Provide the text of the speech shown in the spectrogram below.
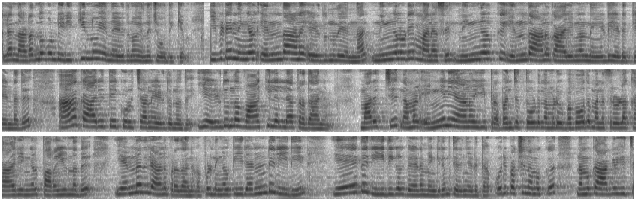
അല്ല നടന്നുകൊണ്ടിരിക്കുന്നു എന്ന് എഴുതണോ എന്ന് ചോദിക്കും. ഇവിടെ നിങ്ങൾ എന്താണ് എഴുതുന്നത് എന്നാൽ നിങ്ങളുടെ മനസ്സിൽ നിങ്ങൾക്ക് എന്താണ് കാര്യങ്ങൾ നേടിയെടുക്കേണ്ടത്? ആ കാര്യത്തെക്കുറിച്ചാണ് എഴുതുന്നത്. ഈ എഴുതുന്ന വാക്കിലല്ല പ്രധാനം. മറിച്ച് നമ്മൾ എങ്ങനെയാണോ ഈ പ്രപഞ്ചത്തോട് നമ്മുടെ ഉപബോധ മനസ്സിലുള്ള കാര്യങ്ങൾ പറയുന്നത് എന്നതിലാണ് പ്രധാനം. അപ്പോൾ നിങ്ങൾക്ക് ഈ രണ്ട് രീതിയിൽ ഏത് രീതികൾ വേണമെങ്കിലും തിരഞ്ഞെടുക്കാം. ഒരു പക്ഷെ നമുക്ക് നമുക്ക് ആഗ്രഹിച്ച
